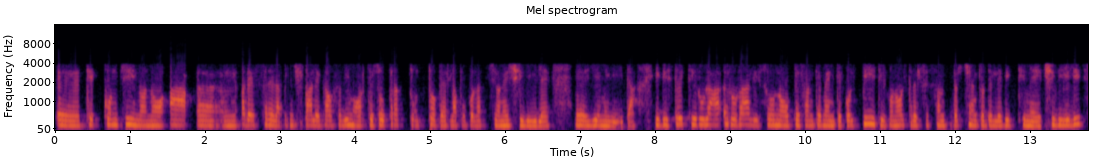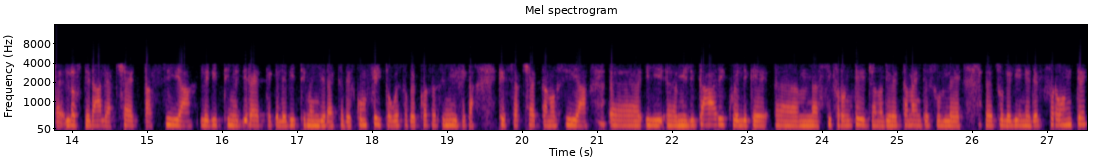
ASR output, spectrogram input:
eh, che continuano a, ehm, ad essere la principale causa di morte soprattutto per la popolazione civile eh, yemenita. I distretti rura- rurali sono pesantemente colpiti con oltre il 60% delle vittime civili, eh, l'ospedale accetta sia le vittime dirette che le vittime indirette del conflitto. Questo che cosa significa? Che si accettano sia eh, i eh, militari, quelli che ehm, si fronteggiano direttamente sulle, eh, sulle linee del fronte,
